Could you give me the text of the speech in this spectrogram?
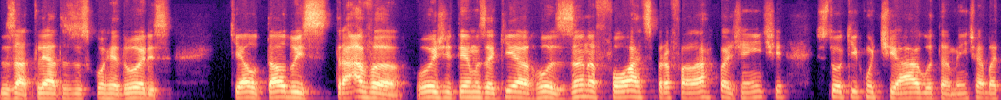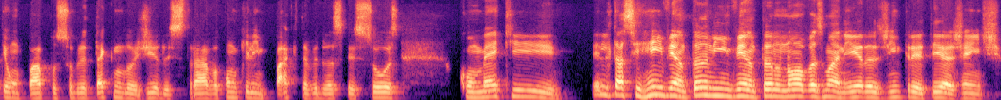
dos atletas, dos corredores, que é o tal do Strava. Hoje temos aqui a Rosana Fortes para falar com a gente. Estou aqui com o Tiago também, a gente vai bater um papo sobre a tecnologia do Strava, como que ele impacta a vida das pessoas, como é que ele está se reinventando e inventando novas maneiras de entreter a gente.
